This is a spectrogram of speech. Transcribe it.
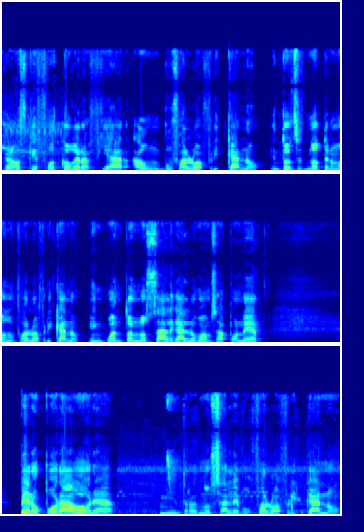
tenemos que fotografiar a un búfalo africano. Entonces no tenemos búfalo africano. En cuanto nos salga, lo vamos a poner. Pero por ahora, mientras nos sale búfalo africano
